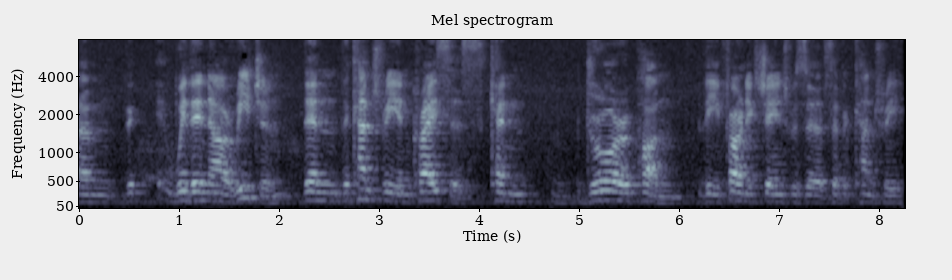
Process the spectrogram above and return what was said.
um, within our region, then the country in crisis can draw upon the foreign exchange reserves of a country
